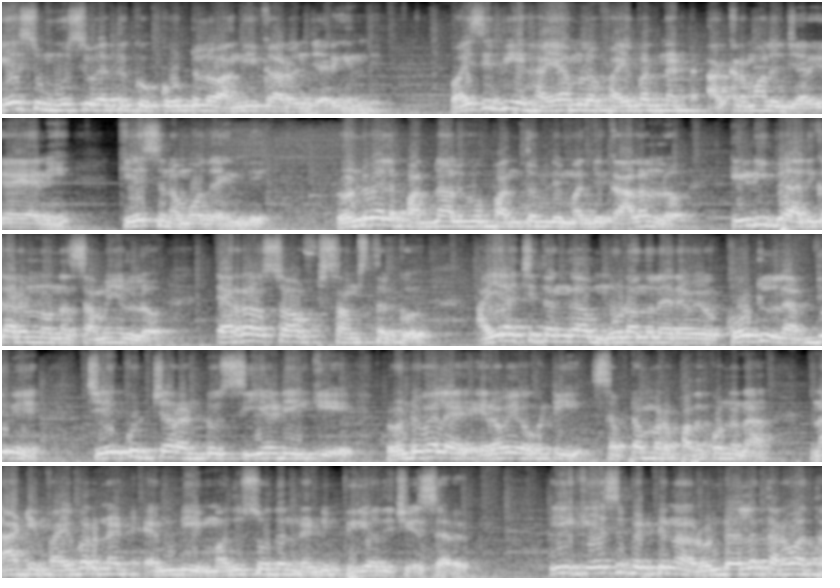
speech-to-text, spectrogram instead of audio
కేసు మూసివేతకు కోర్టులో అంగీకారం జరిగింది. వైసీపీ హయాంలో ఫైబర్ నెట్ అక్రమాలు జరిగాయని కేసు నమోదైంది. రెండు వేల పద్నాలుగు పంతొమ్మిది మధ్య కాలంలో టీడీపీ అధికారంలో ఉన్న సమయంలో టెర్రాసాఫ్ట్ సంస్థకు అయాచితంగా మూడు వందల ఇరవై కోట్ల లబ్ధిని చేకూర్చారంటూ సిఐడికి రెండు వేల ఇరవై ఒకటి సెప్టెంబర్ పదకొండున నాటి fiber net MD Madhusudan Reddy ఫిర్యాదు చేశారు. ఈ కేసు పెట్టిన రెండేళ్ళ తర్వాత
